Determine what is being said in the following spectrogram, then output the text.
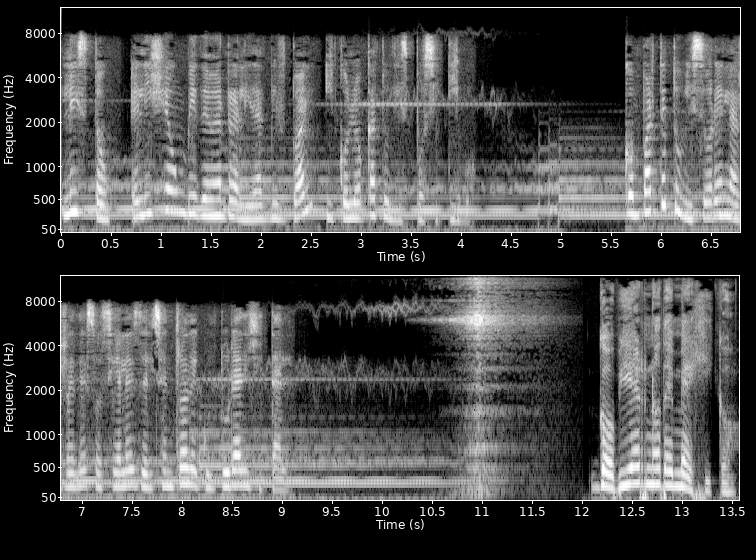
Listo, elige un video en realidad virtual y coloca tu dispositivo. Comparte tu visor en las redes sociales del Centro de Cultura Digital. Gobierno de México.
